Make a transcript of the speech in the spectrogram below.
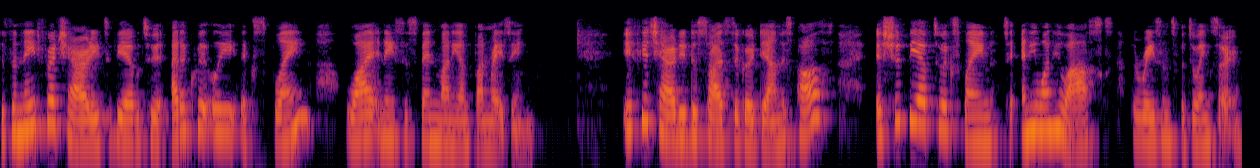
is the need for a charity to be able to adequately explain why it needs to spend money on fundraising. If your charity decides to go down this path, it should be able to explain to anyone who asks the reasons for doing so.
